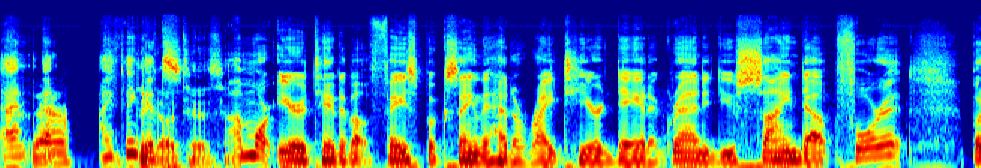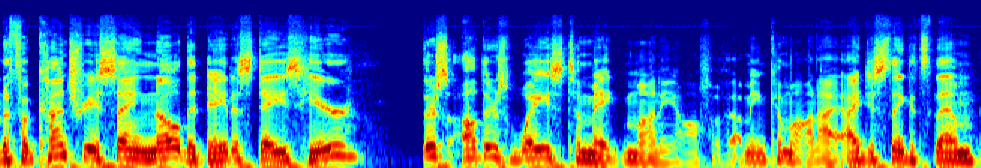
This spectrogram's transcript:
and Yeah. I, I think it's to, so. I'm more irritated about Facebook saying they had a right to your data. Granted, you signed up for it, but if a country is saying no, the data stays here. There's others ways to make money off of it. I mean, come on. I, I just think it's them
